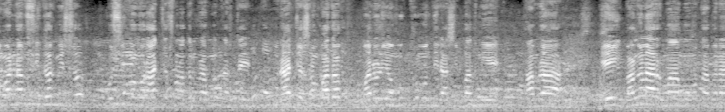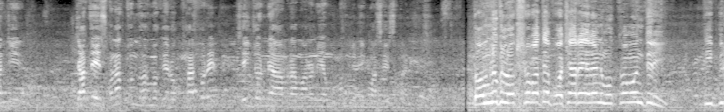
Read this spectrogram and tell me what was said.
আমার নাম শ্রীধর মিশ্র পশ্চিমবঙ্গ রাজ্য সনাতন ব্রাহ্মণ ট্রাস্টের রাজ্য সম্পাদক। মাননীয় মুখ্যমন্ত্রীর আশীর্বাদ নিয়ে আমরা এই বাংলার মা মমতা ব্যানার্জির যাতে সনাতন ধর্মকে রক্ষা করে সেই জন্য আমরা মাননীয় মুখ্যমন্ত্রীর পাশে এসে দাঁড়িয়েছি। তমলুক লোকসভাতে প্রচারে এলেন মুখ্যমন্ত্রী। তীব্র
